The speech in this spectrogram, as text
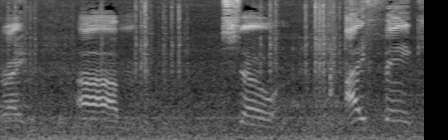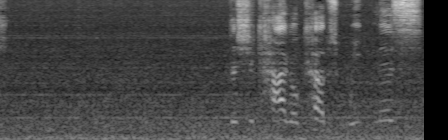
right? Um, so I think the Chicago Cubs' weakness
